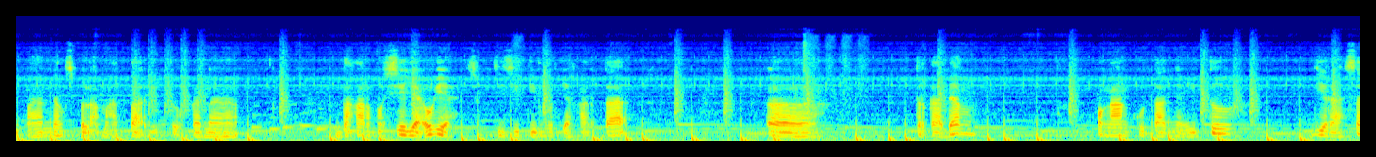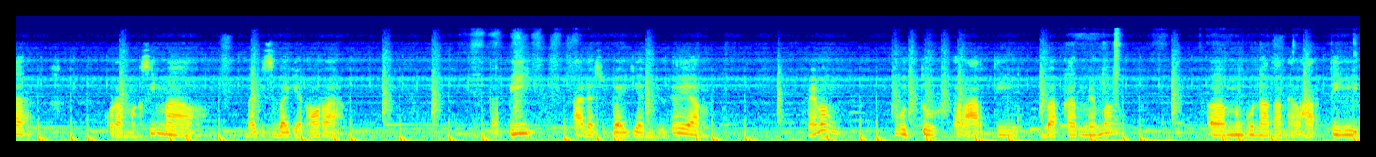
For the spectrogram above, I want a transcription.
dipandang sebelah mata gitu. Karena entah karena posisinya jauh ya sisi timur Jakarta uh, terkadang pengangkutannya itu dirasa kurang maksimal bagi sebagian orang tapi ada sebagian juga yang memang butuh LRT bahkan memang e, menggunakan LRT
